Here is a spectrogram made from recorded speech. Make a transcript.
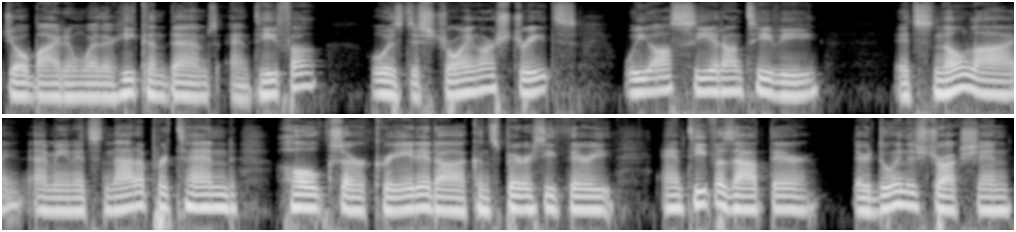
Joe Biden whether he condemns Antifa, who is destroying our streets. We all see it on TV. It's no lie. I mean, it's not a pretend hoax or created a conspiracy theory. Antifa's out there. They're doing destruction.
